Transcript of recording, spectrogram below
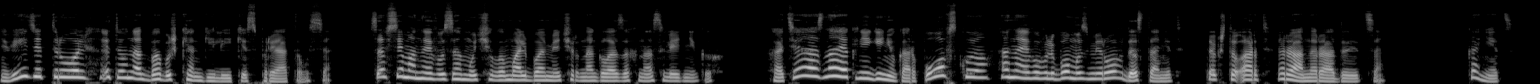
Видит тролль, это он от бабушки Ангелики спрятался. Совсем она его замучила мольбами о черноглазых наследниках. Хотя, зная княгиню Карповскую, она его в любом из миров достанет, так что Арт рано радуется. Конец.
